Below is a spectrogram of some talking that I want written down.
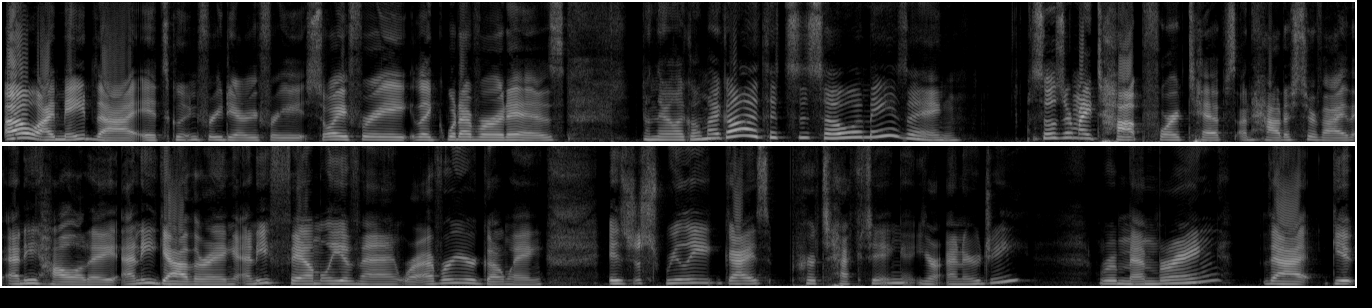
oh, I made that. It's gluten free, dairy free, soy free, like whatever it is. And they're like, oh my God, this is so amazing. So, those are my top four tips on how to survive any holiday, any gathering, any family event, wherever you're going. Is just really, guys, protecting your energy, remembering that give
